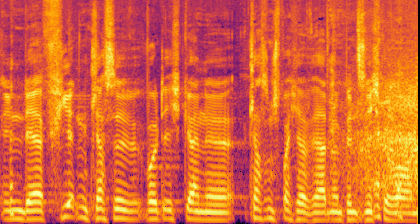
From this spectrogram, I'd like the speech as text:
In der vierten Klasse wollte ich gerne Klassensprecher werden und bin es nicht geworden.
